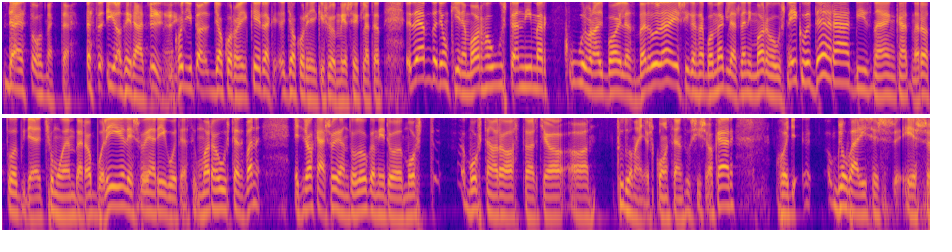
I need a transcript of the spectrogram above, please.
de ezt old meg te. Ezt azért átbíznánk, hogy itt gyakorolj, kérlek, gyakorolj egy kis önmérsékletet. Nem nagyon kéne marhahúst tenni, mert kurva nagy baj lesz belőle, és igazából meg lehet lenni marhahús nélkül, de rád bíznánk, hát mert attól ugye egy csomó ember abból él, és olyan régóta eszünk marhahúst. Tehát van egy rakás olyan dolog, amiről most mostanra azt tartja a tudományos konszenzus is akár, hogy globális és, és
